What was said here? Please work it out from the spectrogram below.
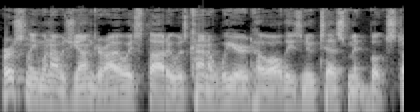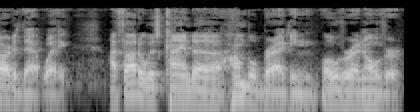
Personally, when I was younger, I always thought it was kind of weird how all these New Testament books started that way. I thought it was kind of humble bragging over and over.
